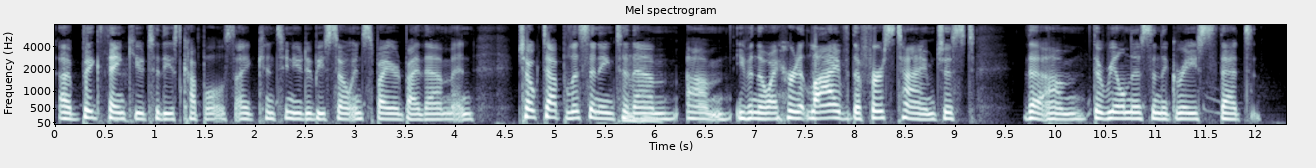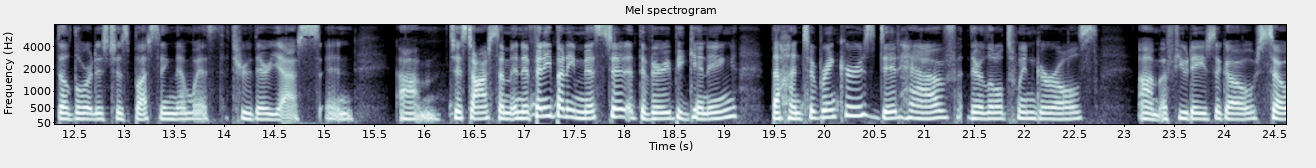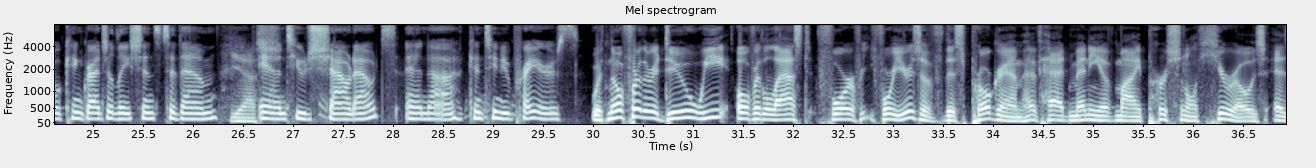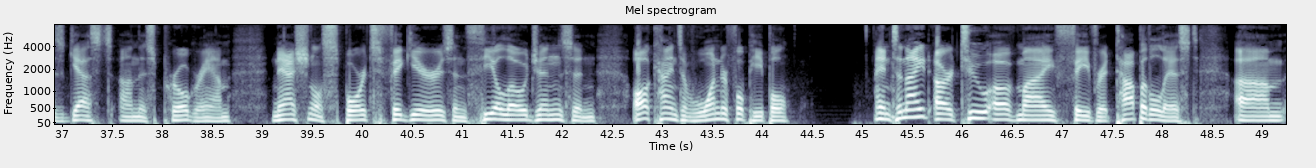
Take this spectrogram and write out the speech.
a big thank you to these couples. I continue to be so inspired by them and choked up listening to them, um, even though I heard it live the first time, just the, um, the realness and the grace that the Lord is just blessing them with through their yes. And um, just awesome. And if anybody missed it at the very beginning, the Hunterbrinkers did have their little twin girls um, a few days ago. So congratulations to them. Yes. And huge shout out and uh, continued prayers. With no further ado, we over the last four four years of this program have had many of my personal heroes as guests on this program. National sports figures and theologians and all kinds of wonderful people. And tonight are two of my favorite, top of the list. Um,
